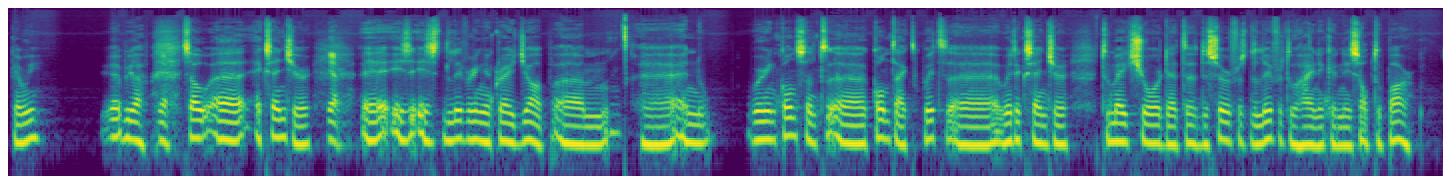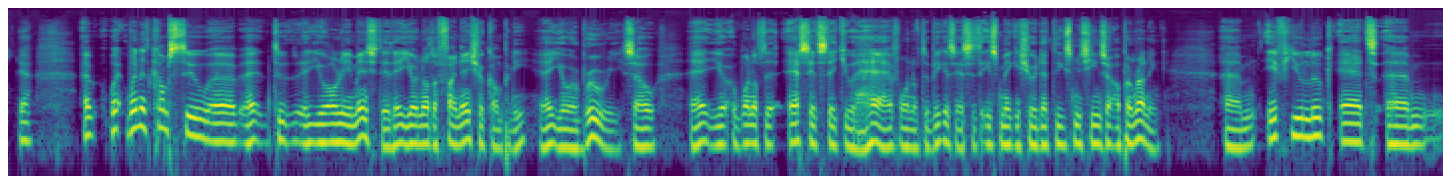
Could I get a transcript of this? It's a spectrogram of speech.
can we? Yeah, yeah. yeah. So Accenture yeah. is is delivering a great job, um, and we're in constant uh, contact with uh, with Accenture to make sure that uh, the service delivered to Heineken is up to par. Yeah. Uh, when it comes to uh, uh to uh, you already mentioned it, you're not a financial company. you're a brewery. So one of the assets that you have, one of the biggest assets, is making sure that these machines are up and running. Um, if you look at um,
